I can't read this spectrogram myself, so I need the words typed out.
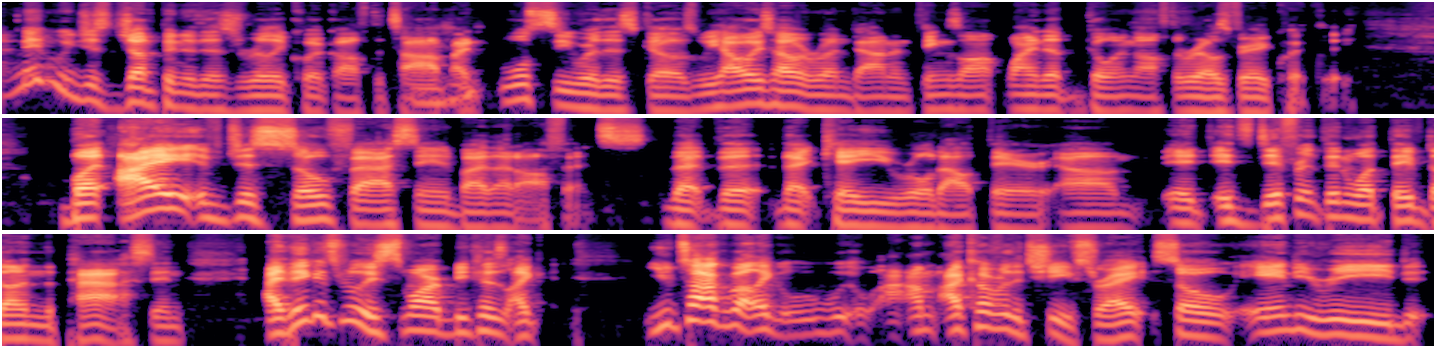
maybe we just jump into this really quick off the top. Mm-hmm. I, we'll see where this goes. We always have a rundown, and things wind up going off the rails very quickly. But I am just so fascinated by that offense that the that KU rolled out there. Um, it, it's different than what they've done in the past, and I think it's really smart because like you talk about like I'm, I cover the Chiefs, right? So Andy Reid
